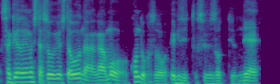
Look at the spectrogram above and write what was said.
先ほど言いました創業したオーナーがもう今度こそエグジットするぞっていうんで、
